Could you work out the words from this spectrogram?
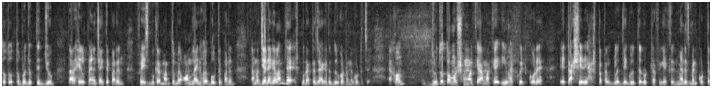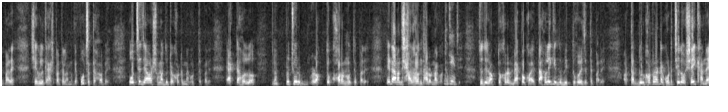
তো তথ্য প্রযুক্তির যুগ তারা হেল্পলাইনে চাইতে পারেন ফেসবুকের মাধ্যমে অনলাইন হয়ে বলতে পারেন। আমরা জেনে গেলাম যে কোনো একটা জায়গাতে দুর্ঘটনা ঘটেছে। এখন দ্রুততম সময়কে আমাকে ইভাকুয়েট করে এই টার্সিয়ারি হাসপাতালগুলো যেগুলিতে রোড ট্রাফিক অ্যাক্সিডেন্ট ম্যানেজমেন্ট করতে পারে সেগুলিকে হাসপাতালে আমাকে পৌঁছাতে হবে। পৌঁছে যাওয়ার সময় দুটো ঘটনা ঘটতে পারে। একটা হলো প্রচুর রক্তক্ষরণ হতে পারে। এটা আমাদের সাধারণ ধারণা কথা বলছি। যদি রক্তক্ষরণ ব্যাপক হয় তাহলেই কিন্তু মৃত্যু হয়ে যেতে পারে। অর্থাৎ দুর্ঘটনাটা ঘটেছিল সেইখানে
